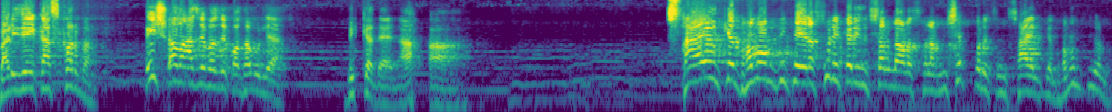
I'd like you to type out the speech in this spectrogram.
বাড়ি যেয়ে কাজ করবা। এই সব আজে বাজে কথা বলে ভিক্ষা দেয় না। আহা। সাহেলকে ধমক দিতে রাসুল করিম সাল্লাহ সাল্লাম নিষেধ করেছেন, সাহেলকে ধমক দিল না।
